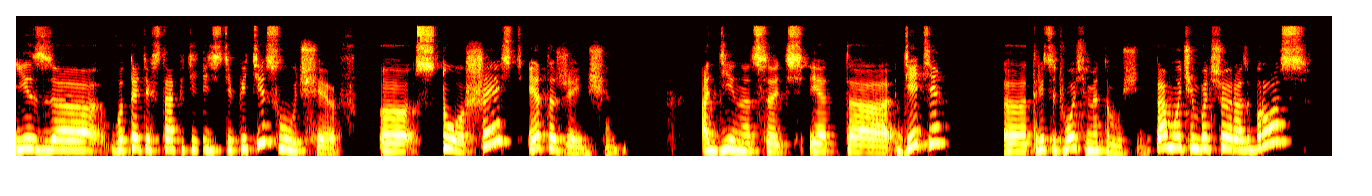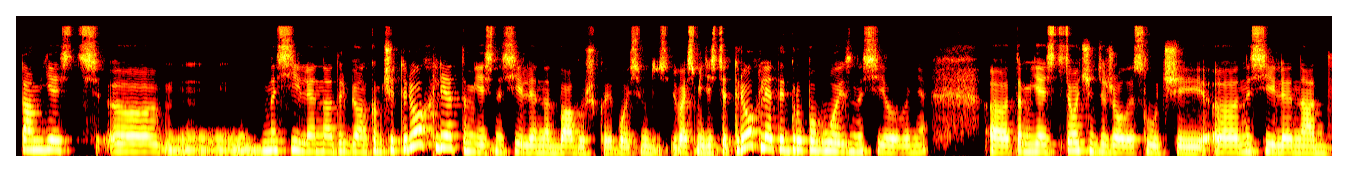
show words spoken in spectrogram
Из э, вот этих 155 случаев 106 э, — это женщины, 11 — это дети, 38 э, — это мужчины. Там очень большой разброс, там есть э, насилие над ребенком 4 лет, там есть насилие над бабушкой 80, 83 лет и групповое изнасилование. Э, там есть очень тяжелый случай э, насилия над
